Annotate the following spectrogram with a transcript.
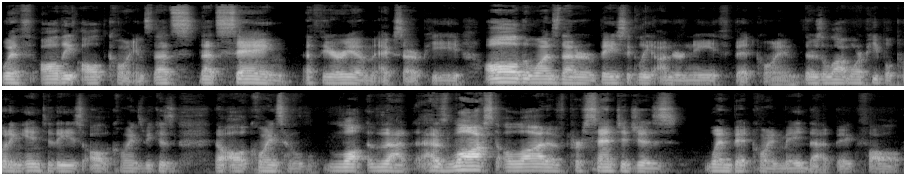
with all the altcoins. That's that's saying Ethereum, XRP, all the ones that are basically underneath Bitcoin. There's a lot more people putting into these altcoins because the altcoins have lo- that has lost a lot of percentages when Bitcoin made that big fall.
